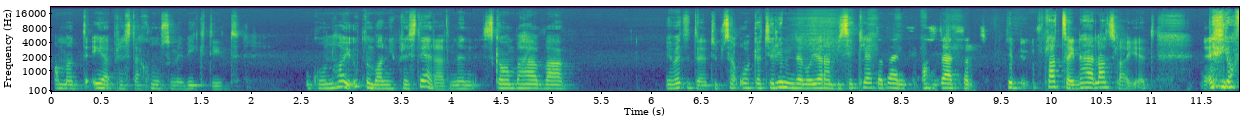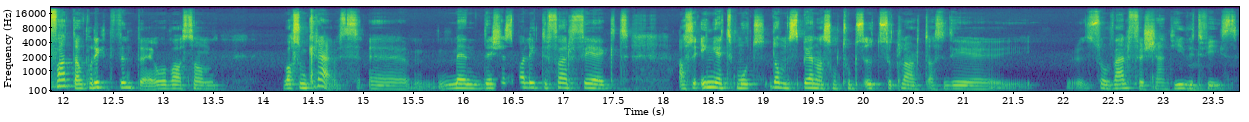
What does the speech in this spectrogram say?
om att det är prestation som är viktigt. Och hon har ju uppenbarligen presterat men ska man behöva jag vet inte, typ så här, åka till rymden och göra en bicykleta där, alltså där för att typ, platsa i det här landslaget. Jag fattar på riktigt inte och vad som, vad som krävs. Eh, men det känns bara lite för fegt. Alltså inget mot de spelarna som togs ut såklart. Alltså det är så välförtjänt givetvis.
